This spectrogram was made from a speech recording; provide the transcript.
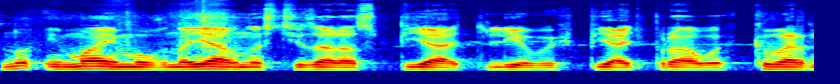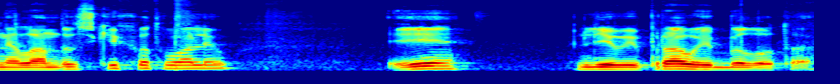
Ну і маємо в наявності зараз 5 лівих, 5 правих квернеландовських отвалів і лівий правий белота.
